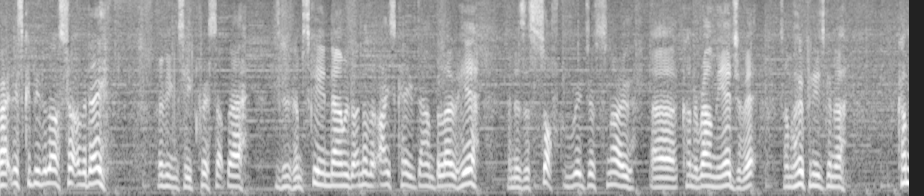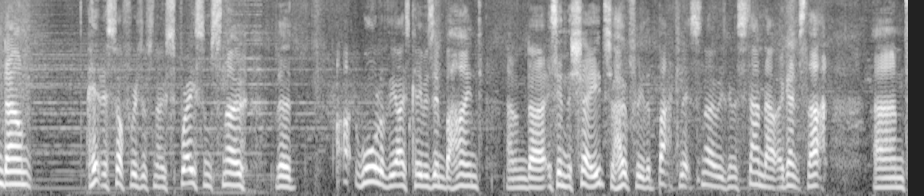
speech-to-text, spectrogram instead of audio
Right, this could be the last shot of the day. Hope you can see Chris up there. He's to come skiing down. We've got another ice cave down below here, and there's a soft ridge of snow uh, kind of around the edge of it. So I'm hoping he's going to come down, hit this soft ridge of snow, spray some snow. The uh, wall of the ice cave is in behind, and uh, it's in the shade. So hopefully the backlit snow is going to stand out against that, and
